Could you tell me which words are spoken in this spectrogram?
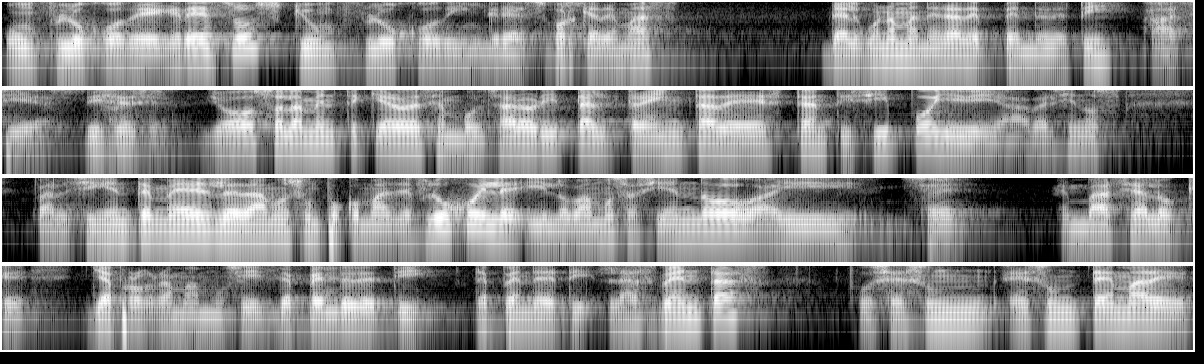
un flujo de egresos que un flujo de ingresos. Porque además, de alguna manera depende de ti. Así es. Dices, yo solamente quiero desembolsar ahorita el 30 de este anticipo y a ver si nos para el siguiente mes le damos un poco más de flujo y, le, y lo vamos haciendo ahí. Sí. en base a lo que ya programamos. Sí, depende de ti. Depende de ti. Las ventas, pues es un, es un tema de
